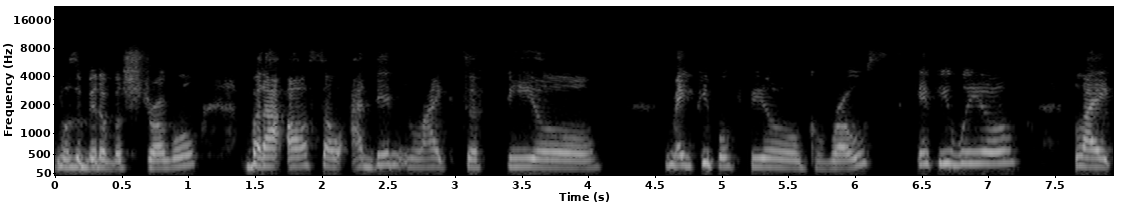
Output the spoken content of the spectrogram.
was a bit of a struggle. But I also I didn't like to feel make people feel gross, if you will. Like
